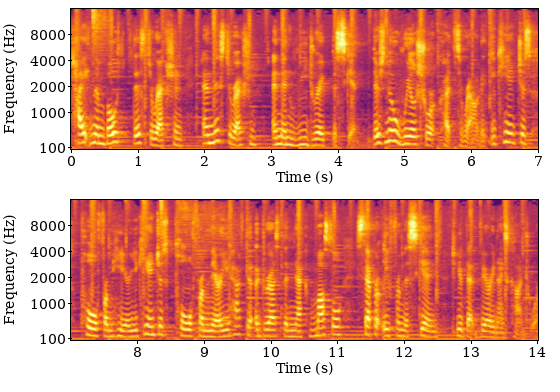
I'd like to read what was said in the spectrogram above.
tighten them both this direction and this direction, and then redrape the skin. There's no real shortcuts around it. You can't just pull from here. You can't just pull from there. You have to address the neck muscle separately from the skin to give that very nice contour.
